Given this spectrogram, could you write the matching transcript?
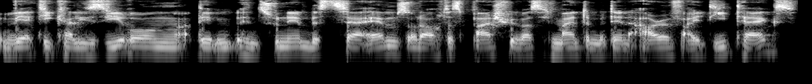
Vertikalisierung, dem Hinzunehmen des CRMs oder auch das Beispiel, was ich meinte mit den RFID-Tags.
